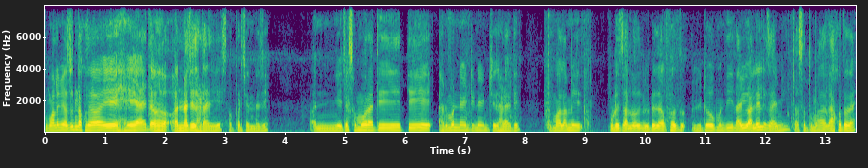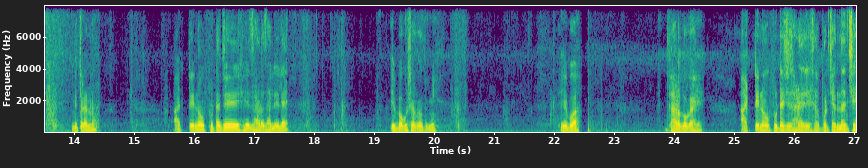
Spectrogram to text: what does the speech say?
तुम्हाला मी अजून दाखवतो. हे हे आहेत अन्नाचे झाड आहे हे सफरचंदाचे. आणि याच्यासमोर आहे ते ते हनुमान नाईन्टी नाईनचे झाड आहे ते. तुम्हाला मी पुढे चाललो व्हिडिओ दाखवतो व्हिडिओमध्ये लाईव्ह आलेलंच आहे मी. तसं तुम्हाला दाखवतच आहे मित्रांनो. आठ ते नऊ फुटाचे हे झाडं झालेले आहे. हे बघू शकता तुम्ही. हे बघा. झाड बघा हे. आठ ते नऊ फुटाचे झाड आहे सफरचंदांचे.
